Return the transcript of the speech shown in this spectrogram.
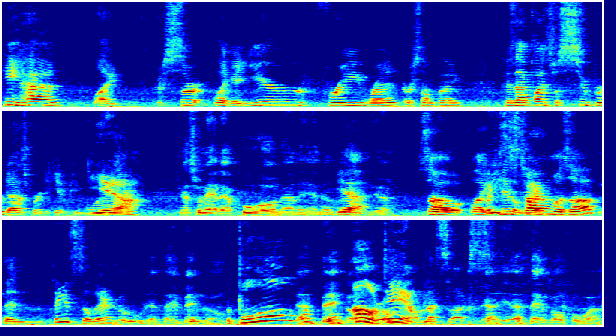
he had like cer- like a year free rent or something because that place was super desperate to get people. in Yeah. there. That's when they had that pool hall down the end of it. Yeah. Yeah. So like I think it's his still there. time was up, and I think it's still there. No, that thing been gone. The pool hall? That been gone. Oh, bro. damn, that sucks. That, yeah, that thing's gone for a while.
